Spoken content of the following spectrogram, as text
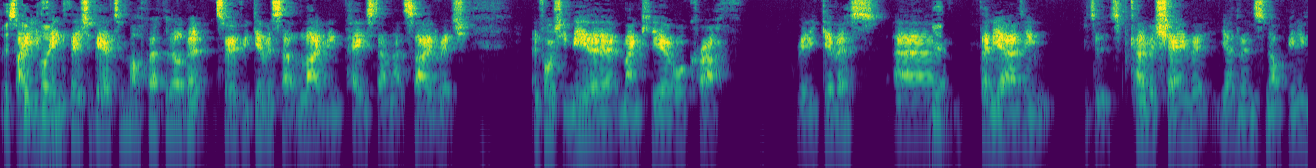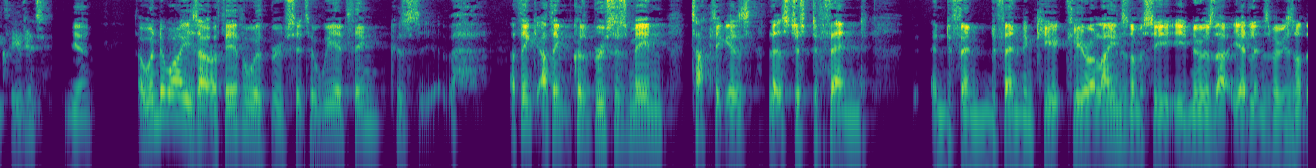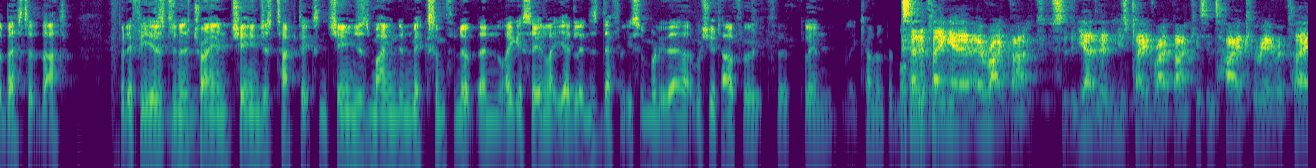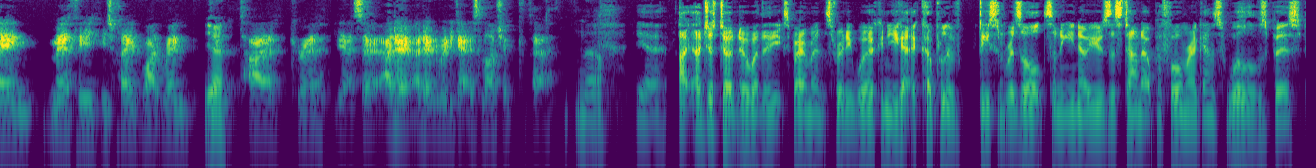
That's a like, good you point. think they should be able to mop up a little bit. So if we give us that lightning pace down that side, which unfortunately neither Manquillo or Krafth really give us, um, Yeah. then yeah, I think it's, it's kind of a shame that Yedlin's not been included. Yeah. I wonder why he's out of favour with Bruce. It's a weird thing because I think I think because Bruce's main tactic is let's just defend and defend and defend and clear, clear our lines, and obviously he knows that Yedlin's maybe is not the best at that. But if he is going to try and change his tactics and change his mind and mix something up, then like you're saying, like Yedlin is definitely somebody there that we should have for, for playing like counter a bit more. Instead of playing a, a right back, so Yedlin, who's played right back his entire career, we're playing Murphy, who's played right wing Yeah. entire career. Yeah, so I don't, I don't really get his logic there. no, Yeah, I, I just don't know whether the experiments really work. And you get a couple of decent results, and you know, he was a standout performer against Wolves, but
